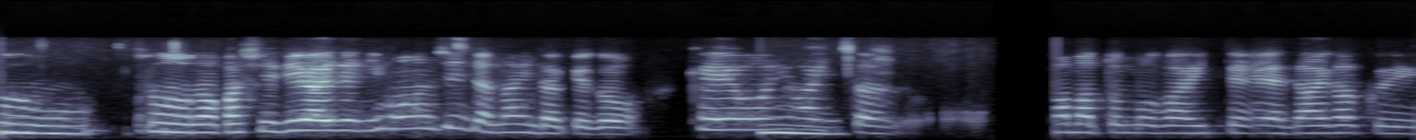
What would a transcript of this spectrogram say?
そう、そう、なんか知り合いで日本人じゃないんだけど、慶応に入ったママ友がいて、大学院。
